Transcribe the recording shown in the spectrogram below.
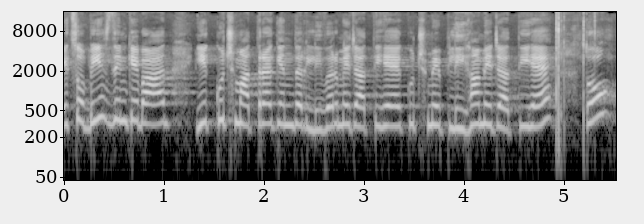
120 दिन के बाद ये कुछ मात्रा के अंदर लीवर में जाती है, कुछ में प्लीहा में जाती है। तो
